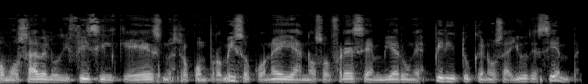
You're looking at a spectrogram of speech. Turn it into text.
Como sabe lo difícil que es nuestro compromiso con ella, nos ofrece enviar un espíritu que nos ayude siempre.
